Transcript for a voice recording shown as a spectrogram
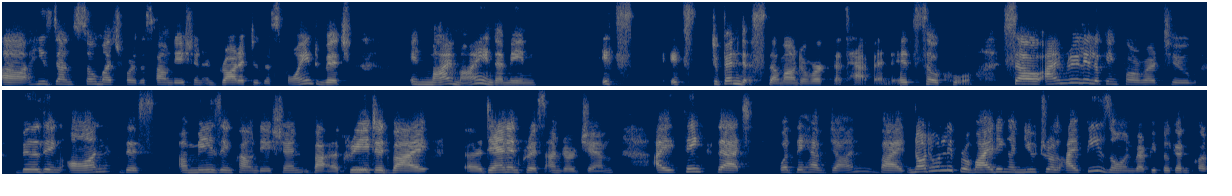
uh, he's done so much for this foundation and brought it to this point which in my mind, I mean, it's it's stupendous the amount of work that's happened. It's so cool. So I'm really looking forward to building on this amazing foundation by, created by uh, Dan and Chris under Jim. I think that what they have done by not only providing a neutral IP zone where people can co-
